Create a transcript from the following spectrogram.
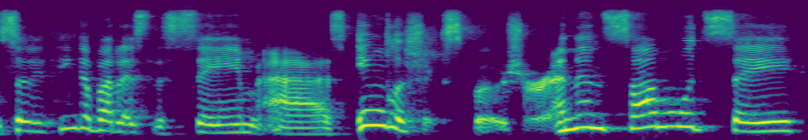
So they think about it as the same as English exposure. And then some would say,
